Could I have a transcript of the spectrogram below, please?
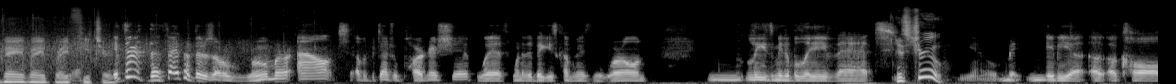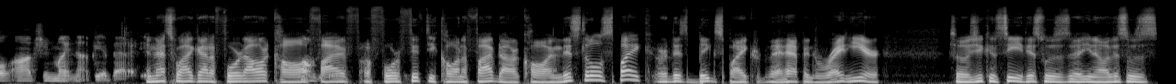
very very bright yeah. future. If there, the fact that there's a rumor out of a potential partnership with one of the biggest companies in the world leads me to believe that it's true. You know, maybe a, a call option might not be a bad idea. And that's why I got a four dollar call, five a four fifty call, and a five dollar call. And this little spike or this big spike that happened right here. So as you can see, this was uh, you know this was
